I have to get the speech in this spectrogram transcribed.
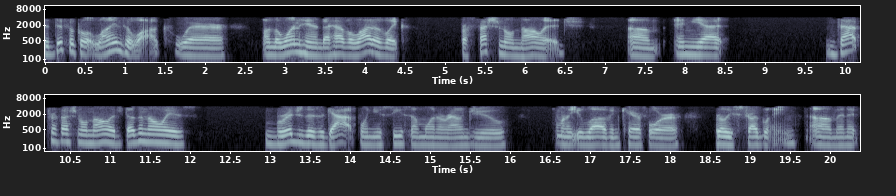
the difficult line to walk where on the one hand, I have a lot of like professional knowledge Um, and yet that professional knowledge doesn't always bridge this gap when you see someone around you, someone that you love and care for, really struggling. Um, and it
